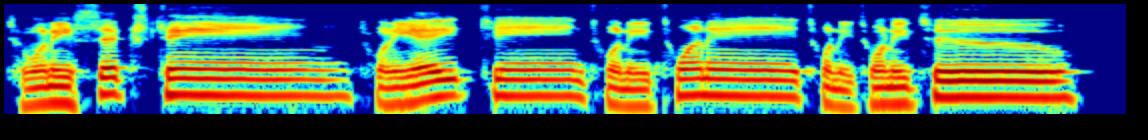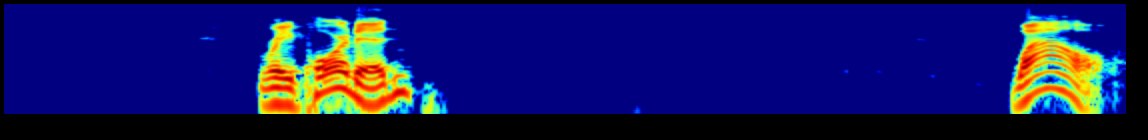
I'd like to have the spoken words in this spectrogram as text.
2016, 2018, 2020, 2022 reported wow,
